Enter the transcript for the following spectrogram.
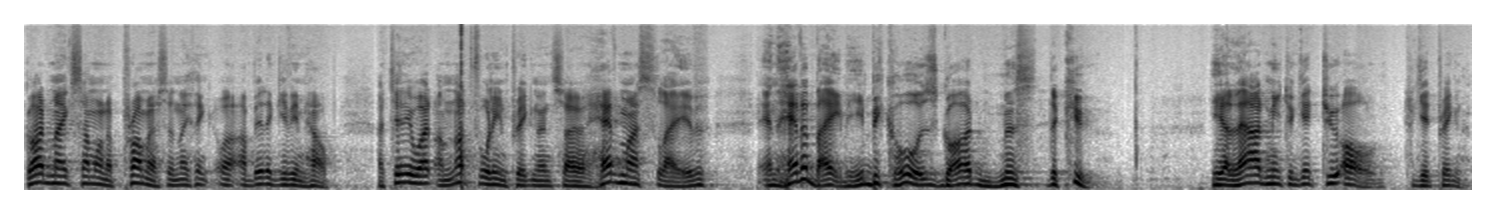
God makes someone a promise and they think, well, I better give him help? I tell you what, I'm not falling pregnant, so have my slave and have a baby because God missed the cue. He allowed me to get too old to get pregnant.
